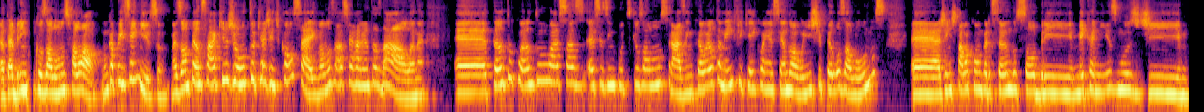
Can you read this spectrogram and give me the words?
Eu até brinco com os alunos falo, ó, nunca pensei nisso, mas vamos pensar aqui junto que a gente consegue, vamos usar as ferramentas da aula, né? É, tanto quanto essas, esses inputs que os alunos trazem. Então, eu também fiquei conhecendo a Wish pelos alunos, é, a gente estava conversando sobre mecanismos de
